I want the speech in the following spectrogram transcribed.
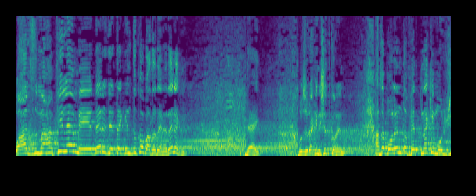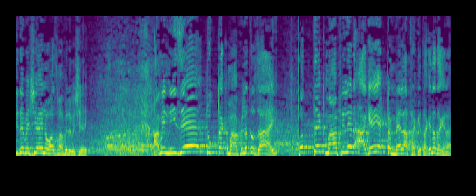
ওয়াজ মাহফিলে মেয়েদের যেতে কিন্তু কেউ বাধা দেয় না, তাই নাকি? দেয়। হুজুরা কি নিষেধ করেন? আচ্ছা বলেন তো, ফেতনা কি মসজিদে বেশি হয় না ওয়াজ মাহফিলে বেশি হয়? আমি নিজে টুকটাক মাহফিলে তো যাই, প্রত্যেক মাহফিলের আগেই একটা মেলা থাকে থাকে না থাকে না?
